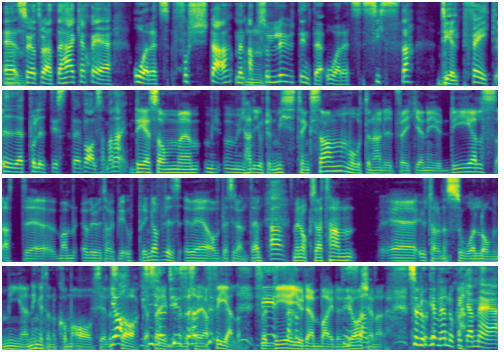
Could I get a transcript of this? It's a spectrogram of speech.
Eh, Mm. Så jag tror att det här kanske är årets första men Mm. absolut inte årets sista deepfake i ett politiskt eh, valsammanhang. Det som eh, hade gjort en misstänksam mot den här deepfaken är ju dels att eh, man överhuvudtaget blir uppringd av, pres- eh, av presidenten Ja. men också att han eh, uttalade en så lång mening utan att komma av sig eller Ja, staka ja, sig eller säga fel. För Det är det är, ju den Biden jag sant. känner. Så då kan vi ändå skicka med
